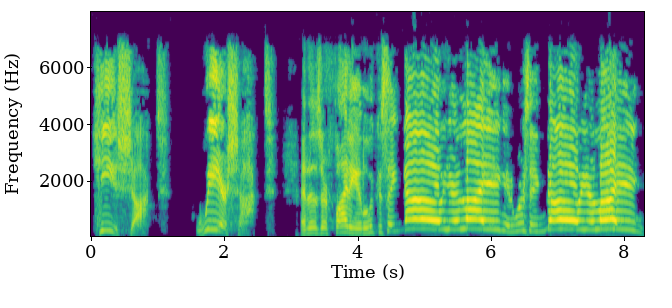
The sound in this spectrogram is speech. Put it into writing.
He's shocked. We are shocked. And as they're fighting, and Luke is saying, No, you're lying! And we're saying, No, you're lying!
